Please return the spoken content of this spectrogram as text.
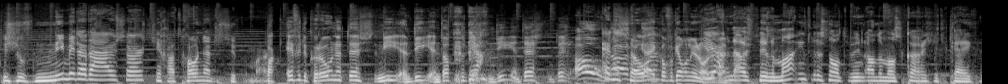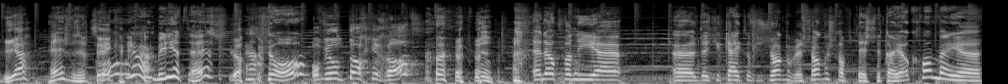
Dus je hoeft niet meer naar de huisarts, je gaat gewoon naar de supermarkt. Pak even de coronatest en die en die en dat soort test en die en test en test. Oh, nou, even kijken of ik helemaal in orde Ja, ben. nou is het helemaal interessant om in andermans karretje te kijken. Ja, Hè? Zeker. Oh, ja. Hè? Ja. Zo. hoeveel dagje gehad? En ook van die... eh, eh, dat je kijkt of je zwanger bent. Zwangerschapstesten kan je ook gewoon bij, eh,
